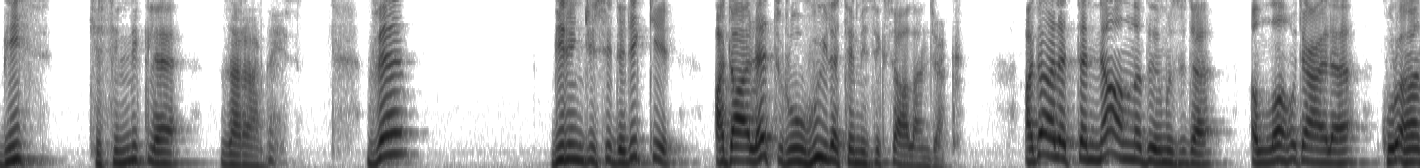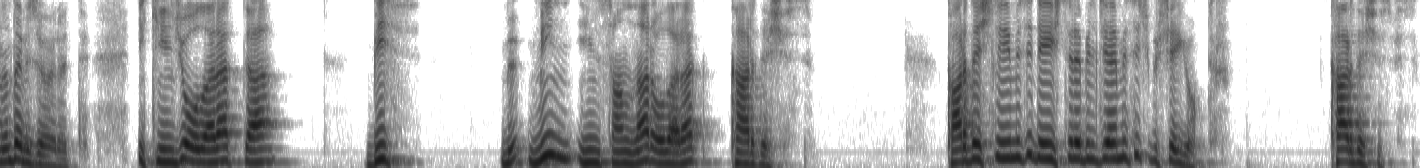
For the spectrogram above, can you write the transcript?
biz kesinlikle zarardayız. Ve birincisi dedik ki adalet ruhuyla temizlik sağlanacak. Adaletten ne anladığımızı da Allahu Teala Kur'an'ında bize öğretti. İkinci olarak da biz mümin insanlar olarak kardeşiz. Kardeşliğimizi değiştirebileceğimiz hiçbir şey yoktur. Kardeşiz biz.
